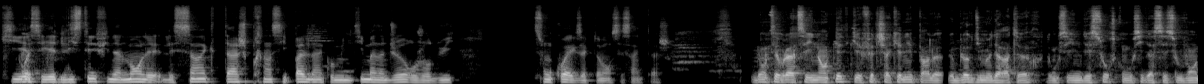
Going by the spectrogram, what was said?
qui essayait de lister finalement les, les cinq tâches principales d'un community manager aujourd'hui. sont quoi exactement ces cinq tâches? Donc voilà, c'est une enquête qui est faite chaque année par le, blog du modérateur. Donc c'est une des sources qu'on cite assez souvent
